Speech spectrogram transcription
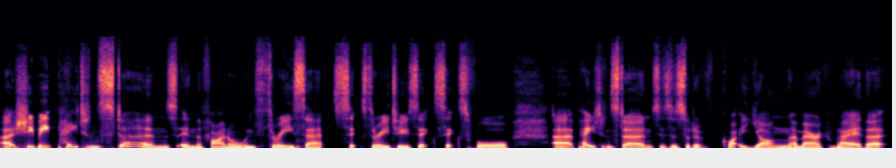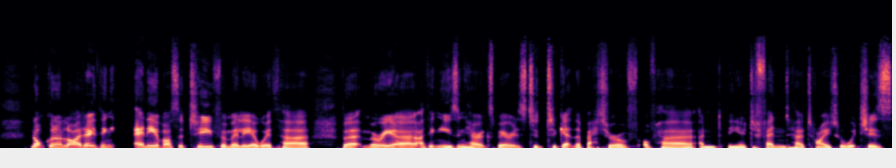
Uh, she beat Peyton Stearns in the final in three sets 6 3, 2 6, 6 4. Uh, Peyton Stearns is a sort of quite a young American player that, not going to lie, I don't think any of us are too familiar with her. But Maria, I think, using her experience to, to get the better of, of her and you know defend her title, which is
